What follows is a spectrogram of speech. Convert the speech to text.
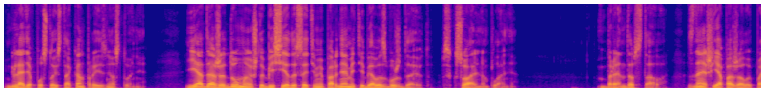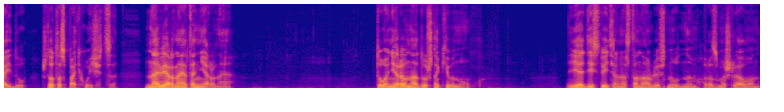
Глядя в пустой стакан, произнес Тони. Я даже думаю, что беседы с этими парнями тебя возбуждают. В сексуальном плане. Бренда встала. Знаешь, я, пожалуй, пойду. Что-то спать хочется. Наверное, это нервное. Тони равнодушно кивнул. «Я действительно становлюсь нудным», — размышлял он.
